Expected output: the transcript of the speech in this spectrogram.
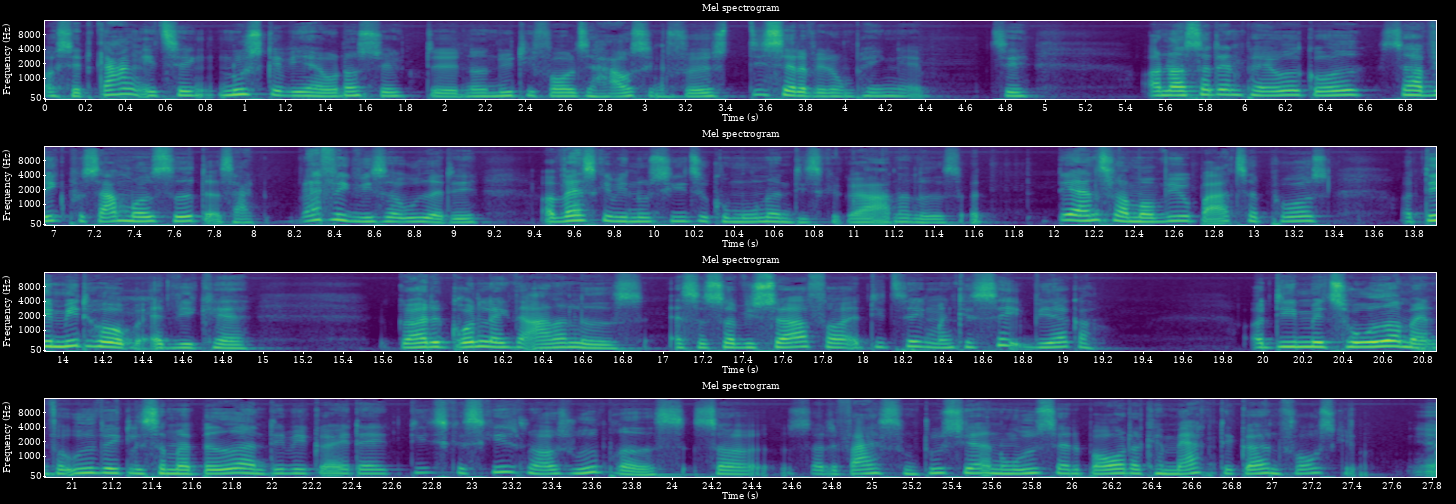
at sætte gang i ting. Nu skal vi have undersøgt øh, noget nyt i forhold til Housing First. Det sætter vi nogle penge af til. Og når så den periode er gået, så har vi ikke på samme måde siddet og sagt, hvad fik vi så ud af det? Og hvad skal vi nu sige til kommunerne, de skal gøre anderledes? Og det ansvar må vi jo bare tage på os. Og det er mit håb, at vi kan gøre det grundlæggende anderledes. Altså så vi sørger for, at de ting, man kan se, virker. Og de metoder, man får udviklet, som er bedre end det, vi gør i dag, de skal skidt med også udbredes. Så, så det er faktisk, som du siger, er nogle udsatte borgere, der kan mærke, at det gør en forskel. Ja,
